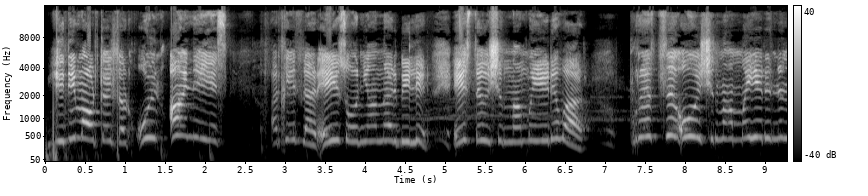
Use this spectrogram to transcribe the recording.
Yediğim arkadaşlar oyun aynıyız. Arkadaşlar Ace oynayanlar bilir. Ace'de ışınlanma yeri var. Burası o ışınlanma yerinin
